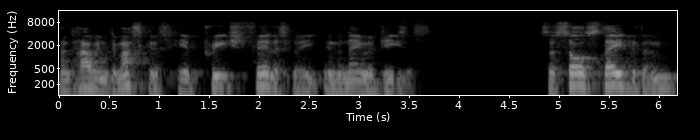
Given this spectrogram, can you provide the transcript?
and how in Damascus he had preached fearlessly in the name of Jesus. So Saul stayed with them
